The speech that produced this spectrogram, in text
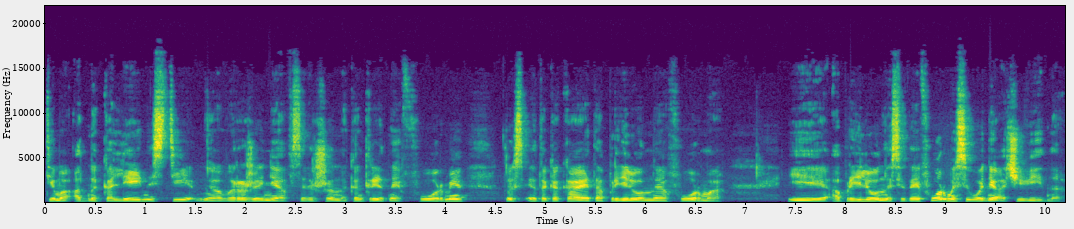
тема одноколейности, выражение в совершенно конкретной форме, то есть это какая-то определенная форма – и определенность этой формы сегодня очевидна.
